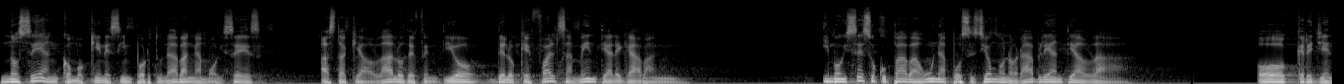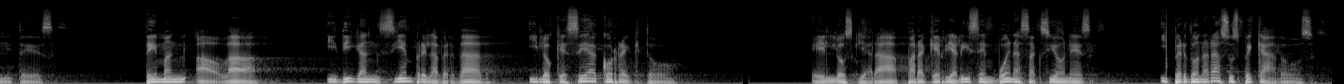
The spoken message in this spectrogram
no sean como quienes importunaban a Moisés hasta que Allah lo defendió de lo que falsamente alegaban y Moisés ocupaba una posición honorable ante Allah. Oh creyentes, teman a Allah y digan siempre la verdad y lo que sea correcto. Él los guiará para que realicen buenas acciones y perdonará sus pecados.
